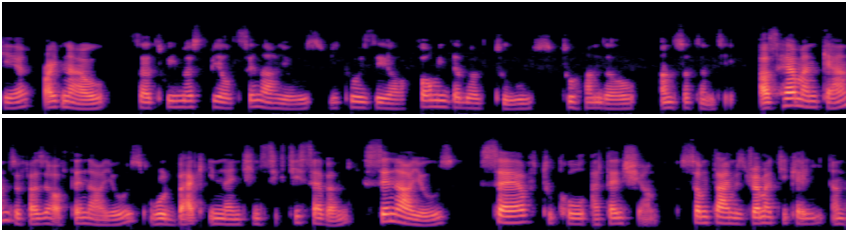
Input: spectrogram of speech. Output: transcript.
here, right now, that we must build scenarios because they are formidable tools to handle uncertainty. As Herman Kahn, the father of scenarios, wrote back in 1967, scenarios serve to call attention, sometimes dramatically and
